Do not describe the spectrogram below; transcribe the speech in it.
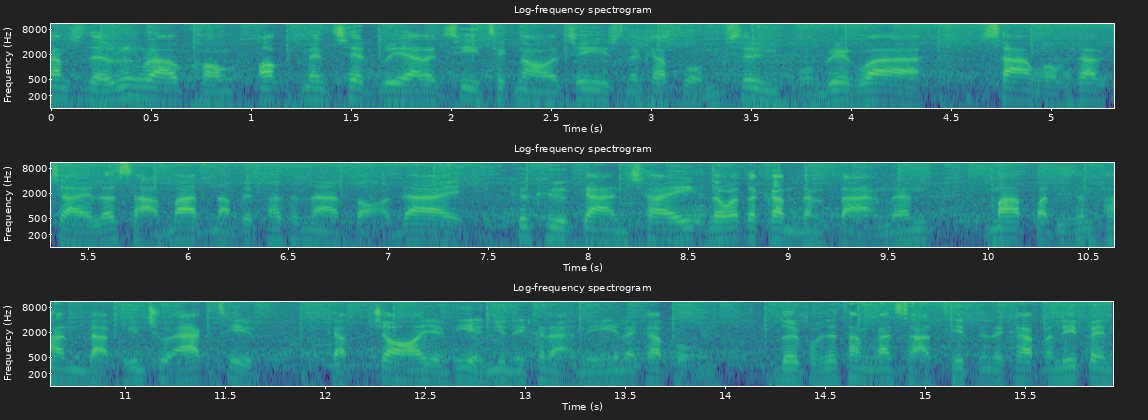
นำเสนอเรื่องราวของ Augmented Reality Technologies นะครับผมซึ่งผมเรียกว่าสร้างความประทับใจและสามารถนำไปพัฒนาต่อได้ ก็คือการใช้นวัตกรรมต่าง ๆ นั้นมาปฏิสัมพันธ์แบบ Interactive กับจออย่างที่เห็นอยู่ในขณะนี้นะครับผม โดยผมจะทำการสาธิตนะครับ อันนี้เป็น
